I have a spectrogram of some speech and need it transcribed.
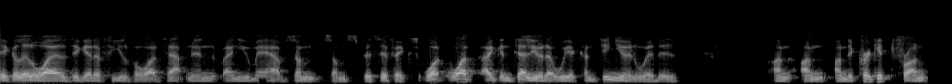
take a little while to get a feel for what's happening and you may have some, some specifics. What, what I can tell you that we are continuing with is on, on, on the cricket front,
